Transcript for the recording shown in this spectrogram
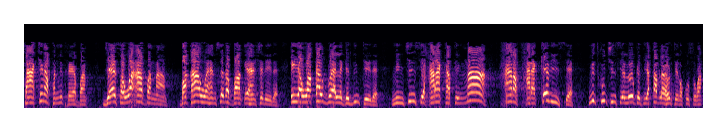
saakinatan mid reeban jaasa waxaa bannaan baqaawa hamsada baaqi ahaanshadeeda iyo wa qalbuha lagadinteeda min jinsi xarakati maa xaraf xarakadiisa mid ku jinsiya loo gediya qablaha horteeda ku sugan.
